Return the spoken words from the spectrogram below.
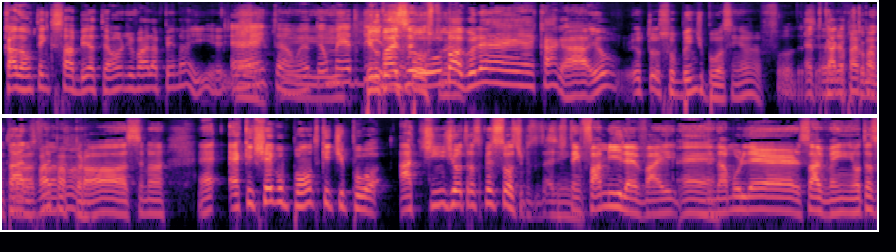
cada um tem que saber até onde vale a pena ir. É, então, eu tenho medo disso. Mas o, o né? bagulho é cagar. Eu, eu tô- sou bem de boa, assim. Foda-se. É, tu É, caga vai pra comentários, próxima, vai pra não. próxima. É, é que chega um ponto que, tipo, atinge outras pessoas. Tipo, a gente Sim. tem família, vai É. na mulher, sabe? Vem outras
